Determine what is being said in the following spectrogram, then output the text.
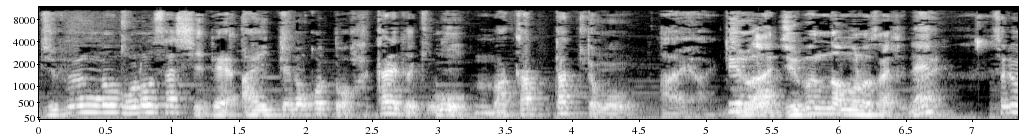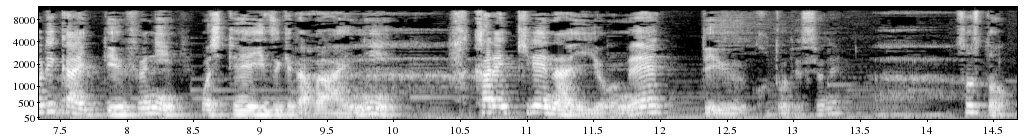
自分の物差しで相手のことを測るときにうん分かったって思う。はいはい。ていうのは自分は自分の物差しね。はいそれを理解っていうふうに、もし定義づけた場合に、測りきれないよねっていうことですよね。そうすると、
